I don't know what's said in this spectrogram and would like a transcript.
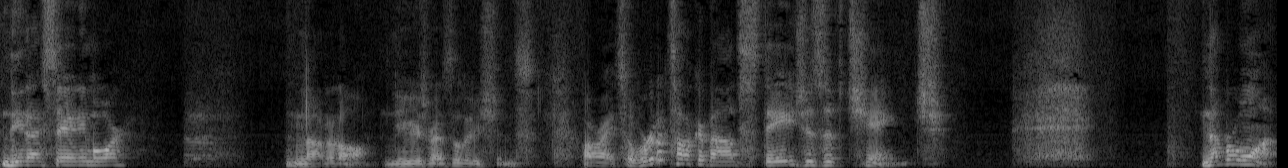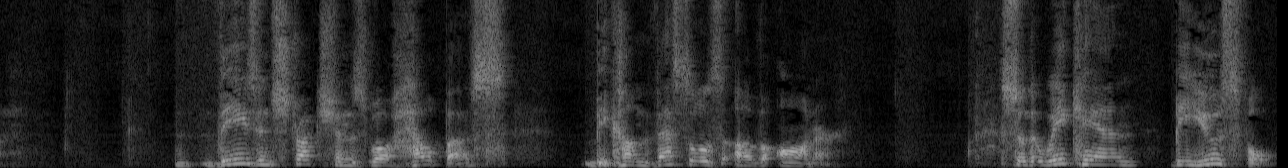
Need I say any more? Not at all. New Year's resolutions. All right, so we're going to talk about stages of change. Number one, these instructions will help us become vessels of honor so that we can be useful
